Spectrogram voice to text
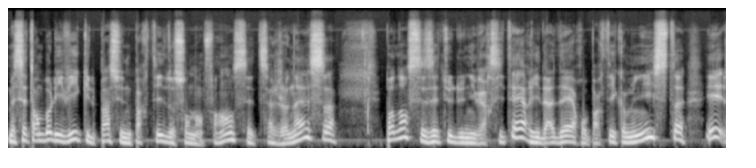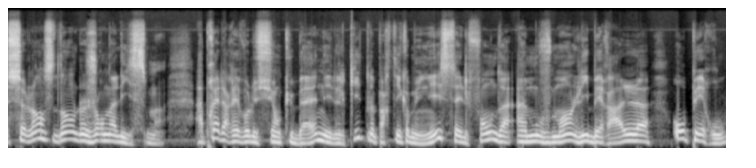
mais c'est en Bolivie qu'il passe une partie de son enfance et de sa jeunesse. Pendant ses études universitaires, il adhère au Parti communiste et se lance dans le journalisme. Après la révolution cubaine, il quitte le Parti communiste et il fonde un mouvement libéral au Pérou.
